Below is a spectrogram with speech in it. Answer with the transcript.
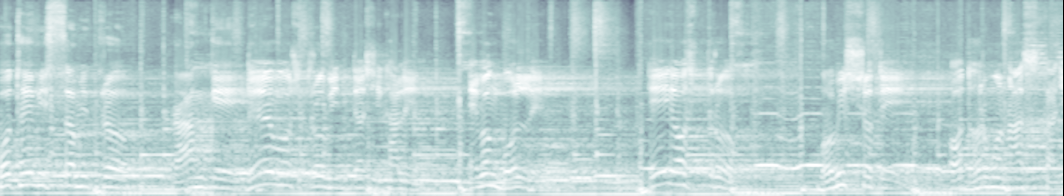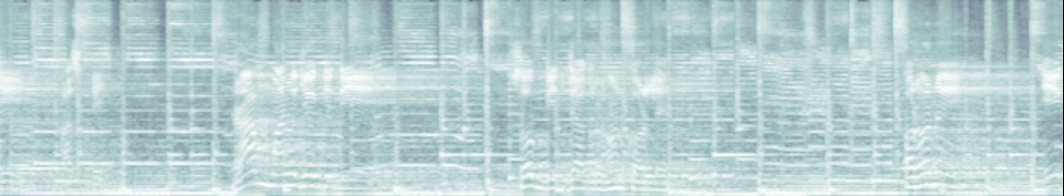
পথে বিশ্বামিত্র রামকে দেব অস্ত্র বিদ্যা শিখালেন এবং বললেন, এই অস্ত্র ভবিষ্যতে অধর্ম নাশ কাজে আসবে। রাম মানযজ্ঞ দিয়ে সব বিদ্যা গ্রহণ করলেন। অরণ্যে এক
